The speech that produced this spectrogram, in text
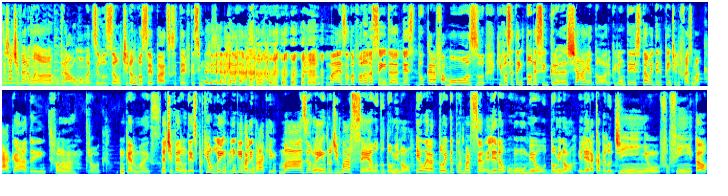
Vocês já tiveram uma um trauma, uma desilusão, tirando você, Patsy, que você teve com esse moço? Mas eu tô falando assim, da- desse- do cara famoso, que você tem todo esse crush, ai, adoro, queria um desse e tal, e de repente ele faz uma cagada e você fala, ah, droga. Não quero mais. Já tiveram um desses? Porque eu lembro, ninguém vai lembrar aqui. Mas eu lembro de Marcelo do Dominó. Eu era doida por Marcelo. Ele era o, o meu dominó. Ele era cabeludinho, fofinho e tal.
